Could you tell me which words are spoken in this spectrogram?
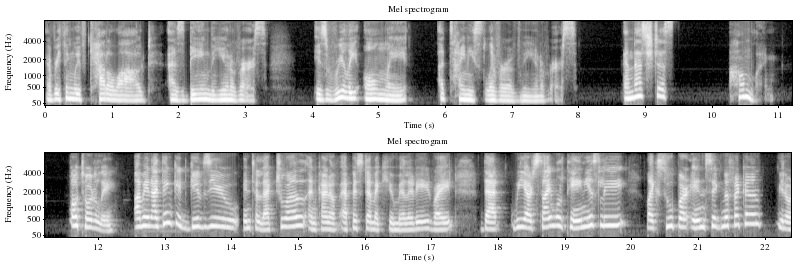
everything we've cataloged as being the universe is really only a tiny sliver of the universe. And that's just humbling. Oh, totally. I mean, I think it gives you intellectual and kind of epistemic humility, right? That we are simultaneously like super insignificant, you know,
